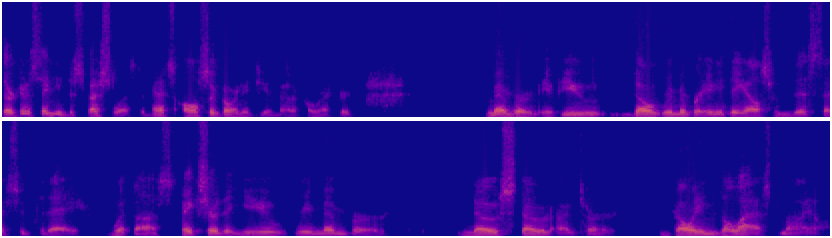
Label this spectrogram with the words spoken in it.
they're going to send you to specialists and that's also going into your medical record. Remember if you don't remember anything else from this session today with us make sure that you remember no stone unturned going the last mile.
